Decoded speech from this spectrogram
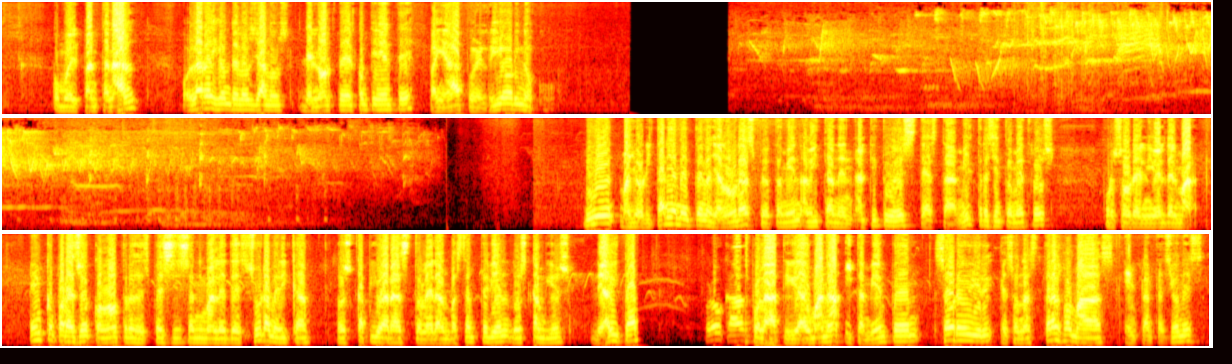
como el Pantanal o la región de los llanos del norte del continente, bañada por el río Orinoco. Viven mayoritariamente en las llanuras, pero también habitan en altitudes de hasta 1300 metros por sobre el nivel del mar. En comparación con otras especies animales de Sudamérica, los capibaras toleran bastante bien los cambios de hábitat provocados por la actividad humana y también pueden sobrevivir en zonas transformadas en plantaciones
